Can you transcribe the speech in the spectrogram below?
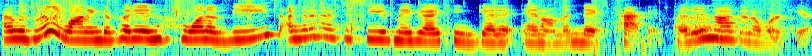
I was really wanting to put in one of these. I'm going to have to see if maybe I can get it in on the next package because it's not going to work here.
